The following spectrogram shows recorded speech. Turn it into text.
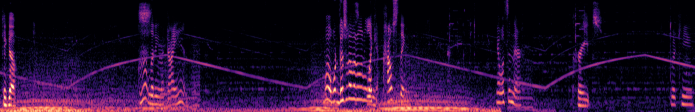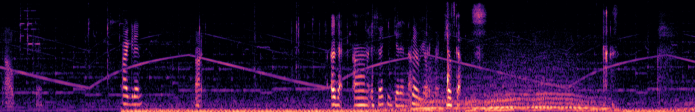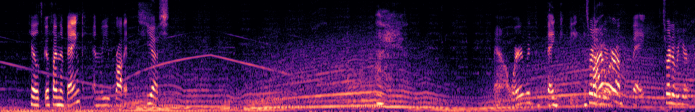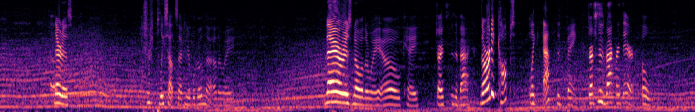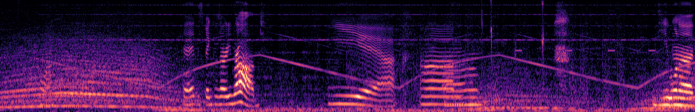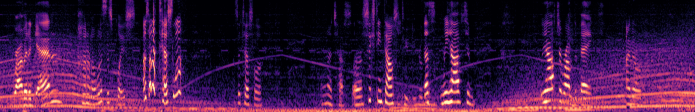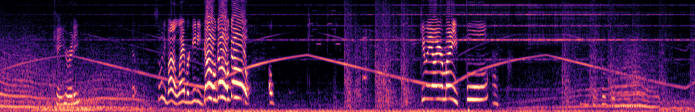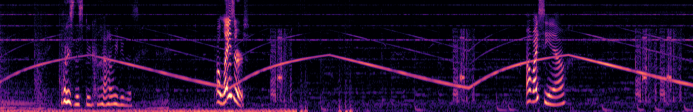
Okay, go. I'm not letting that guy in. Whoa, what, there's another little like house thing. Yeah, what's in there? Crates. But can you? Oh, okay. All right, get in. All right, Okay. Um, if I could get in that. there we go. Right. Okay, let's go. Okay, let's go find the bank and we rob it. Yes. Bank be? It's right over I here. were a bank. It's right over here. There it is. There's police outside here. We'll go the other way. There is no other way. Okay. Drive through the back. There are already cops like at the bank. Drive through the back right there. Oh. Hold on. Okay, this bank was already robbed. Yeah. Um. Um, do you want to rob it again? I don't know. What is this place? Oh, is that a Tesla? It's a Tesla. I want a Tesla. Sixteen thousand, dude. You really- That's we have to. We have to rob the bank. I know. Okay, you ready? Somebody bought a Lamborghini. Go, go, go! Oh. Give me all your money, fool! Oh. Okay, go, go. What is this, dude? How do we do this? Oh, lasers! Oh, I see now.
